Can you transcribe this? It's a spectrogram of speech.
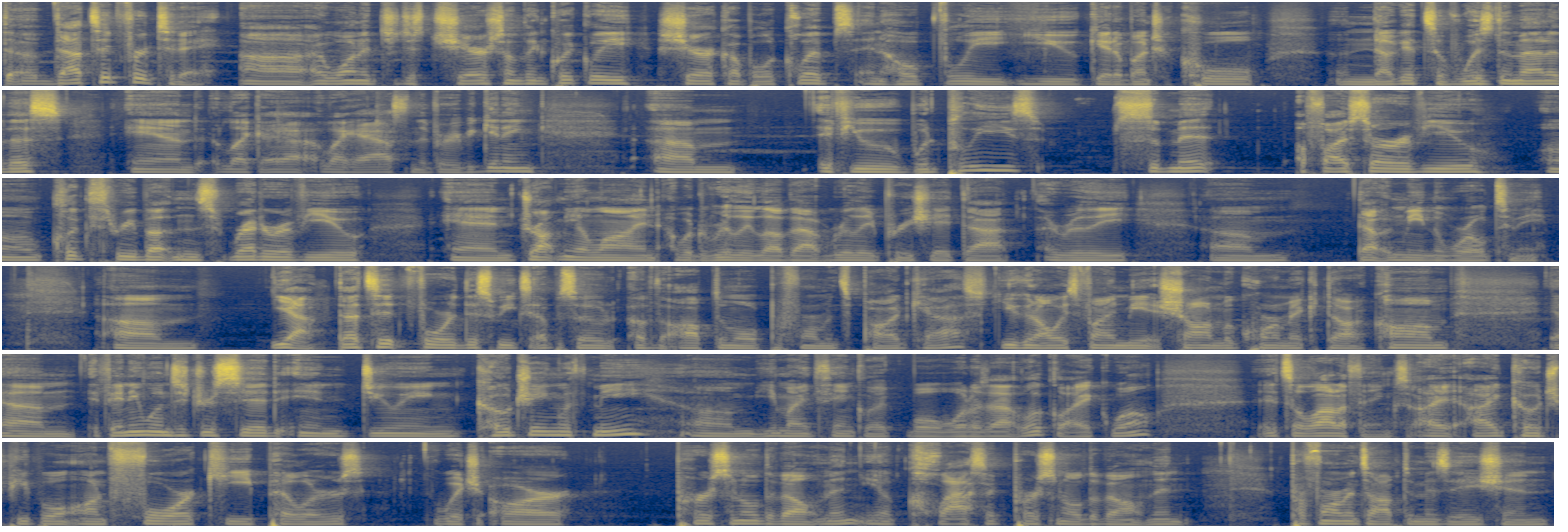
that's it for today. Uh, I wanted to just share something quickly, share a couple of clips, and hopefully you get a bunch of cool nuggets of wisdom out of this. And like I like I asked in the very beginning, um, if you would please submit a five star review, uh, click three buttons, write a review, and drop me a line. I would really love that. Really appreciate that. I really um, that would mean the world to me. Um, yeah, that's it for this week's episode of the Optimal Performance Podcast. You can always find me at seanmccormick.com. Um, if anyone's interested in doing coaching with me, um, you might think like, well, what does that look like? Well, it's a lot of things. I, I coach people on four key pillars, which are personal development, you know, classic personal development, performance optimization,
